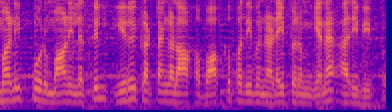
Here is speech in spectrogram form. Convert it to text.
மணிப்பூர் மாநிலத்தில் இரு கட்டங்களாக வாக்குப்பதிவு நடைபெறும் என அறிவிப்பு.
